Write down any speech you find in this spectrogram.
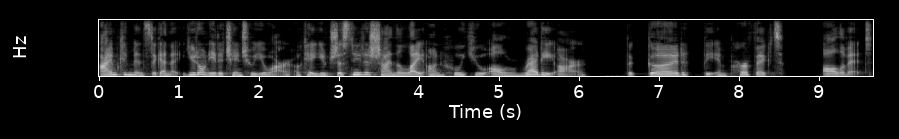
I'm convinced again that you don't need to change who you are. Okay. You just need to shine the light on who you already are. The good, the imperfect, all of it.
